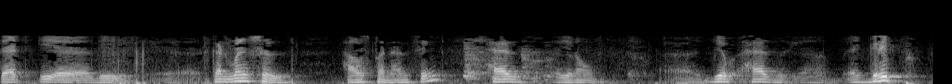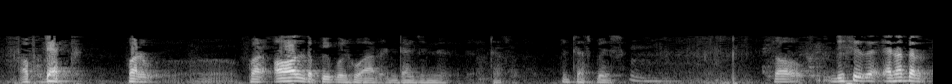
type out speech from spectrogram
that uh, the uh, conventional house financing has, you know, uh, give, has uh, a grip of death for, for all the people who are intelligent, interest-based. Mm. So this is another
